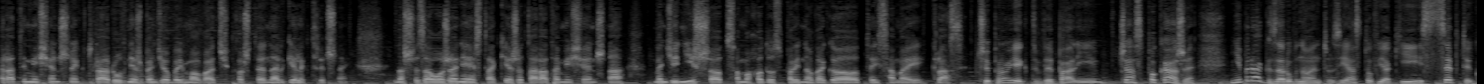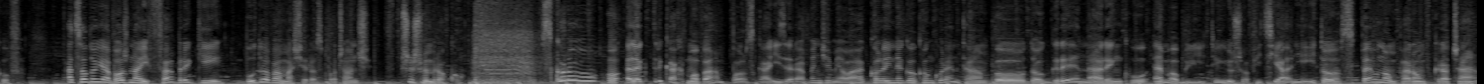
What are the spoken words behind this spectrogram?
raty miesięcznej, która również będzie obejmować koszty energii elektrycznej. Nasze założenie jest takie, że ta rata miesięczna będzie niższa od samochodu spalinowego tej samej klasy. Czy projekt wypali? Czas pokaże. Nie brak zarówno entuzjastów, jak i sceptyków. A co do Jaworzna i fabryki, budowa ma się rozpocząć w przyszłym roku. Skoro o elektrykach mowa, polska Izera będzie miała kolejnego konkurenta, bo do gry na rynku e-mobility już oficjalnie i to z pełną parą wkracza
